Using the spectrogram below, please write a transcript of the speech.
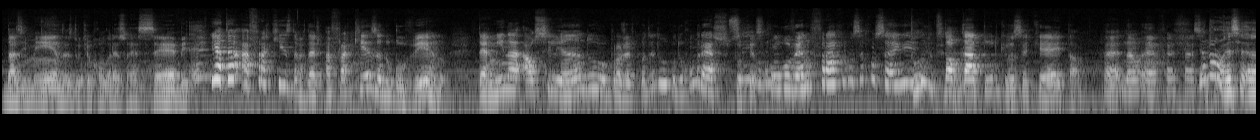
das emendas, do que o Congresso recebe. É. E até a fraqueza, na verdade, a fraqueza do governo termina auxiliando o projeto de poder do, do Congresso. Sim, Porque sim. com o governo fraco você consegue Tudo você tocar tudo que você quer e tal. É, não, é, faz, faz Eu não, esse, é,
